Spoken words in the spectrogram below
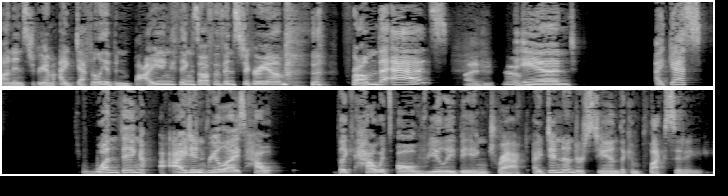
on Instagram. I definitely have been buying things off of Instagram from the ads. I do too. And I guess one thing I didn't realize how like how it's all really being tracked. I didn't understand the complexity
